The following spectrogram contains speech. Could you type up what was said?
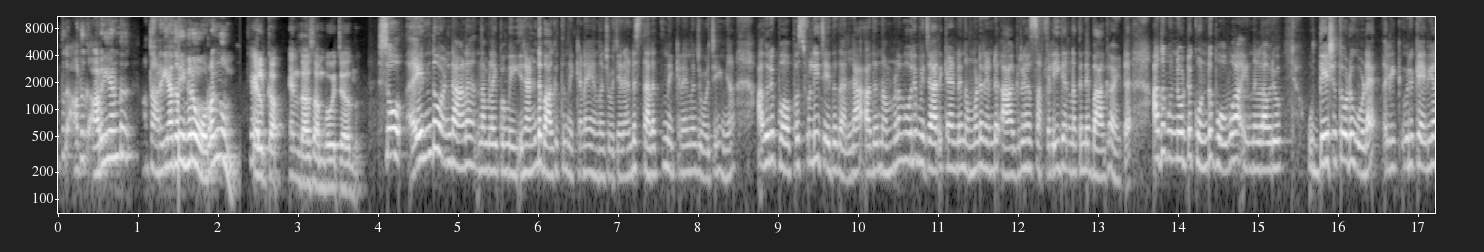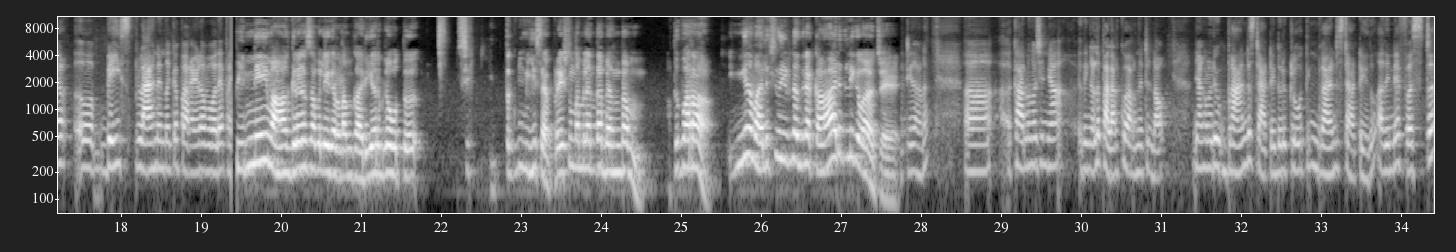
അത് അത് അറിയാണ്ട് അതറിയാതെ എങ്ങനെ ഉറങ്ങും. കേൾക്കാം എന്താ സംഭവിച്ചതെന്ന്. സോ എന്തുകൊണ്ടാണ് നമ്മളിപ്പം ഈ രണ്ട് ഭാഗത്ത് നിൽക്കണേ എന്ന് ചോദിച്ചാൽ രണ്ട് സ്ഥലത്ത് നിൽക്കണേ എന്ന് ചോദിച്ചു കഴിഞ്ഞാൽ അതൊരു പേർപ്പസ്ഫുള്ളി ചെയ്തതല്ല. അത് നമ്മൾ പോലും വിചാരിക്കാണ്ട് നമ്മുടെ രണ്ട് ആഗ്രഹ സഫലീകരണത്തിന്റെ ഭാഗമായിട്ട് അത് മുന്നോട്ട് കൊണ്ടുപോവുക എന്നുള്ള ഒരു ഉദ്ദേശത്തോടു കൂടെ ഒരു കരിയർ ബേസ് പ്ലാൻ എന്നൊക്കെ പറയുന്ന പോലെ പിന്നെയും ആഗ്രഹ സഫലീകരണം കരിയർ ഗ്രോത്ത് ഇത്തക്കും ഈ സെപ്പറേഷൻ തമ്മിൽ എന്താ ബന്ധം? അത് പറ. ഇങ്ങനെ വലിച്ചു നീട്ടുന്ന എന്തിനാ? കാര്യത്തിലേക്ക് വായിച്ചേ കാരണം എന്ന് വെച്ച് കഴിഞ്ഞാൽ നിങ്ങൾ പലർക്കും അറിഞ്ഞിട്ടുണ്ടാവും. ഞങ്ങളൊരു ബ്രാൻഡ് സ്റ്റാർട്ട് ചെയ്തു ഒരു ക്ലോത്തിങ് ബ്രാൻഡ് സ്റ്റാർട്ട് ചെയ്തു. അതിന്റെ ഫസ്റ്റ്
